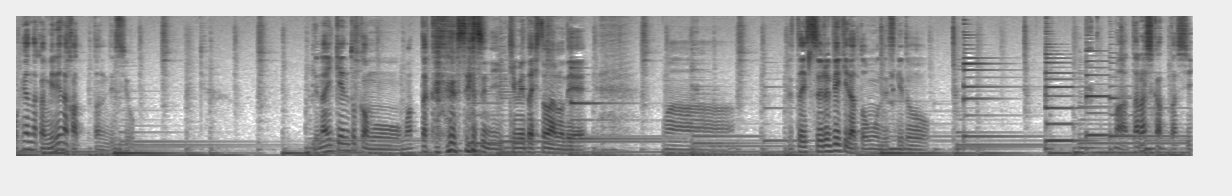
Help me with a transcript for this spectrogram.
お部屋の中見れなかったんですよ。で内見とかも全くせずに決めた人なのでまあ絶対するべきだと思うんですけどまあ新しかったし、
